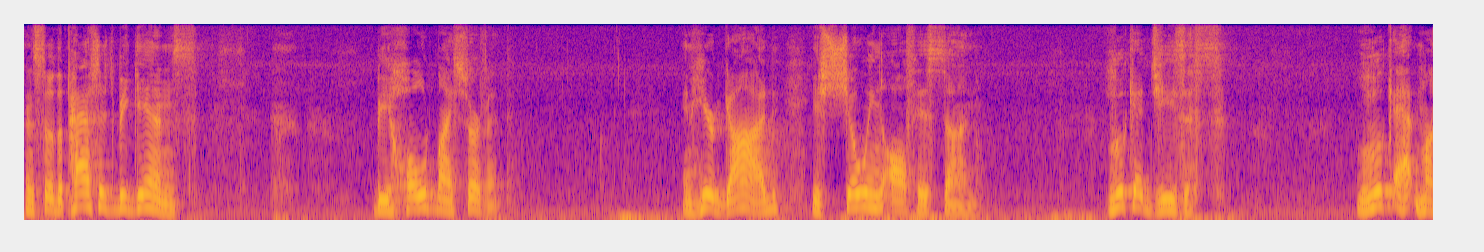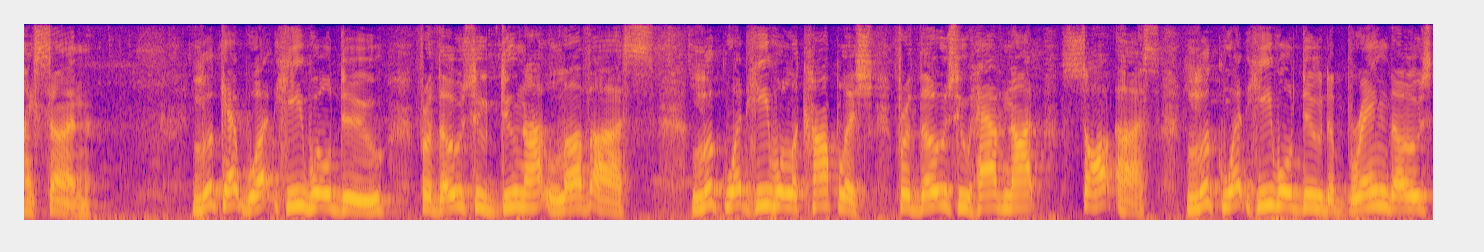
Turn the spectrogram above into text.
And so the passage begins Behold my servant and here God is showing off his son. Look at Jesus. Look at my son. Look at what he will do for those who do not love us. Look what he will accomplish for those who have not sought us. Look what he will do to bring those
